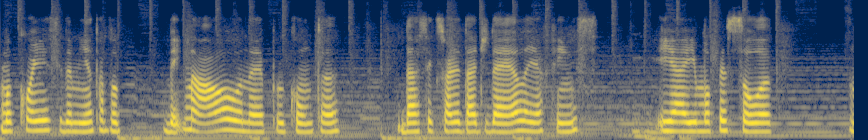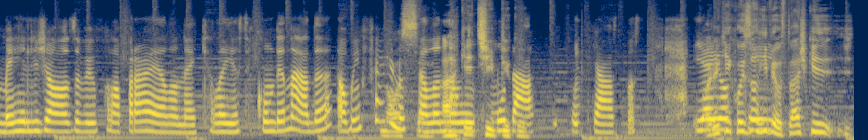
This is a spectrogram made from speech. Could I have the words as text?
uma conhecida minha tava bem mal, né, por conta da sexualidade dela e afins. Uhum. E aí uma pessoa bem religiosa veio falar pra ela, né, que ela ia ser condenada ao inferno Nossa, se ela não mudasse, entre aspas. E Olha eu que coisa fiquei, horrível. Tu acha que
